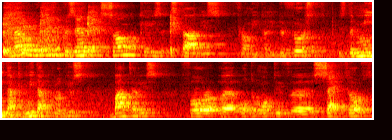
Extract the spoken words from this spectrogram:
Now we will present some case studies from Italy. The first is the MIDAC. MIDAC produce batteries for uh, automotive uh, sectors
